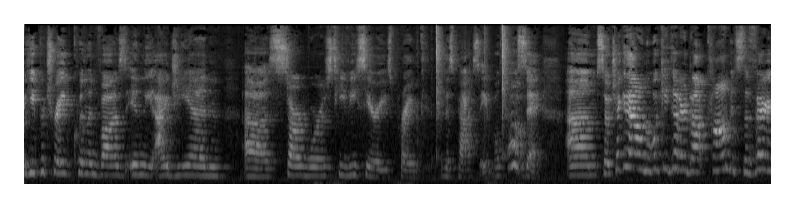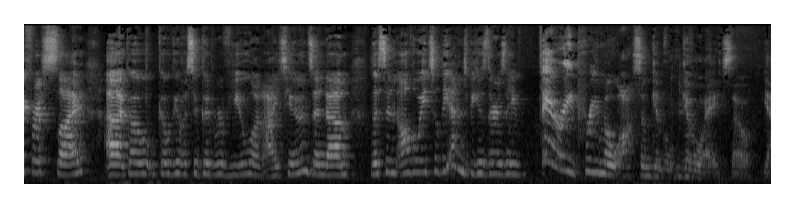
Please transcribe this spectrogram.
he portrayed Quinlan Vos in the IGN uh, Star Wars TV series prank this past April Fool's Oh. Day. Um, so check it out on the wookieegunner.com. It's the very first slide. Uh, go go give us a good review on iTunes and um, listen all the way till the end because there is a very primo awesome give- giveaway. So yeah,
